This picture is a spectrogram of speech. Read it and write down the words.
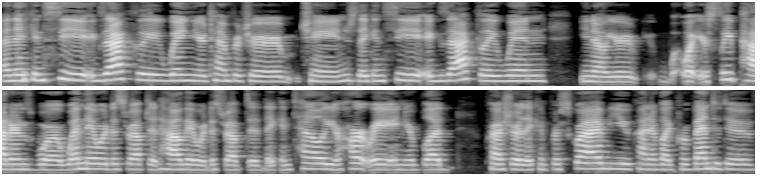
and they can see exactly when your temperature changed. They can see exactly when you know your what your sleep patterns were when they were disrupted how they were disrupted. They can tell your heart rate and your blood pressure. They can prescribe you kind of like preventative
